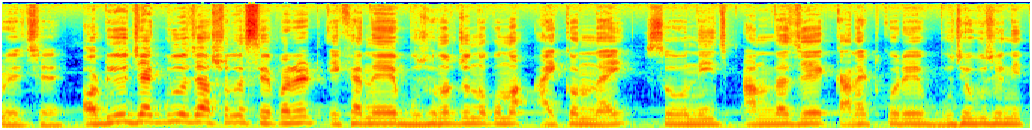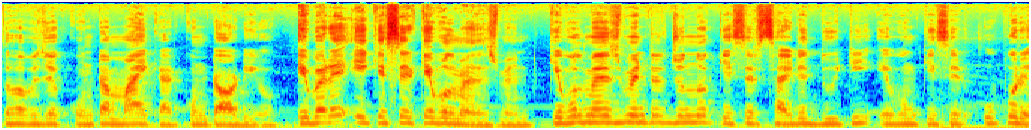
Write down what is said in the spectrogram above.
রয়েছে। অডিও জ্যাকগুলো যে আসলে সেপারেট এখানে বোঝানোর জন্য কোনো আইকন নাই। সো নিজ আন্দাজে কানেক্ট করে বুঝে বুঝে নিতে হবে যে কোনটা মাইক আর কোনটা অডিও এবারে এই কেসের কেবল ম্যানেজমেন্ট কেবল ম্যানেজমেন্টের জন্য কেসের সাইডে দুইটি এবং কেসের উপরে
